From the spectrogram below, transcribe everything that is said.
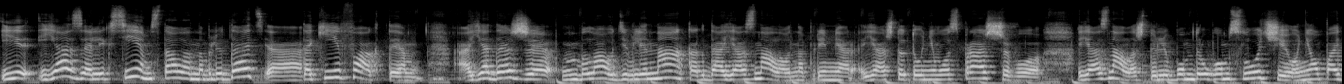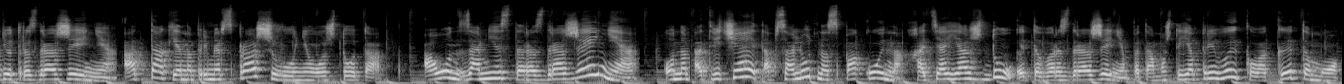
И я за Алексеем стала наблюдать э, такие факты. Я даже была удивлена, когда я знала, например, я что-то у него спрашиваю, я знала, что в любом другом случае у него пойдет раздражение. А так я, например, спрашиваю у него что-то, а он за место раздражения он отвечает абсолютно спокойно, хотя я жду этого раздражения, потому что я привыкла к этому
